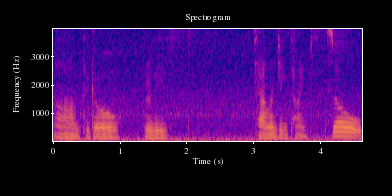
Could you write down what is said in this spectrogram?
um, to go through these challenging times. So,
